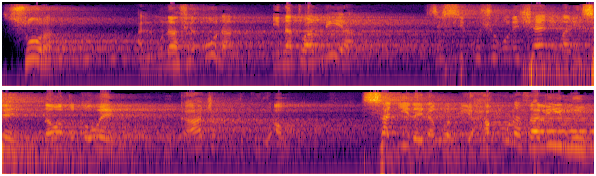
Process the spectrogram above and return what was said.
sura almunafiquna inatuambia zisikushughulisheni mali zenu na watoto wenu mkaacha kumdhukuru Allah. Sajida inakwambia hakuna dhalimu.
